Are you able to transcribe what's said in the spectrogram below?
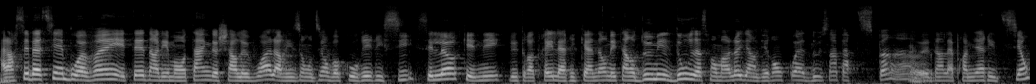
Alors, Sébastien Boivin était dans les montagnes de Charlevoix. Alors, ils ont dit, on va courir ici. C'est là qu'est né l'Ultra Trail Laricana. On était en 2012 à ce moment-là. Il y a environ, quoi, 200 participants hein, dans la première édition.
